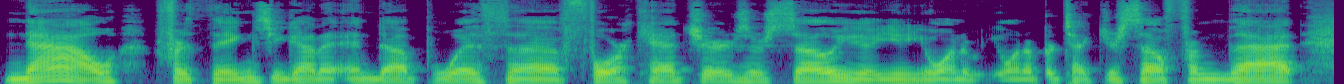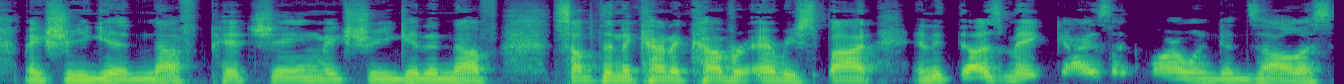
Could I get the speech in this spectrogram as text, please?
now for things. You gotta end up with uh, four catchers or so. You you want to you want to protect yourself from that. Make sure you get enough pitching. Make sure you get enough something to kind of cover every spot. And it does make guys like Marwin Gonzalez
